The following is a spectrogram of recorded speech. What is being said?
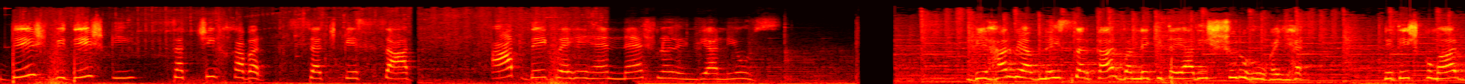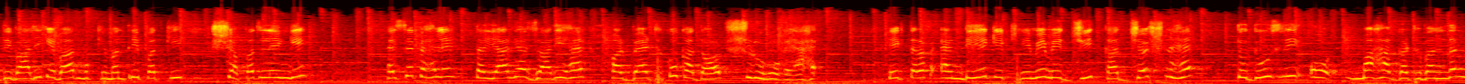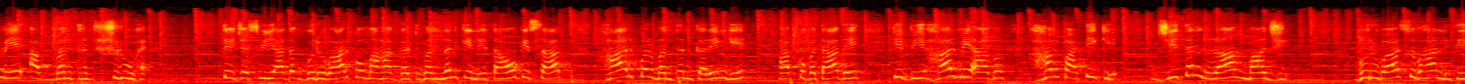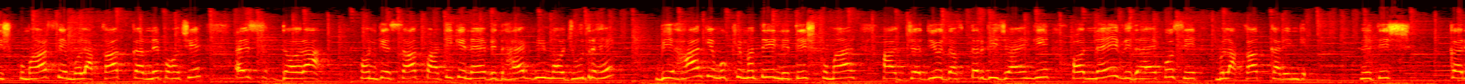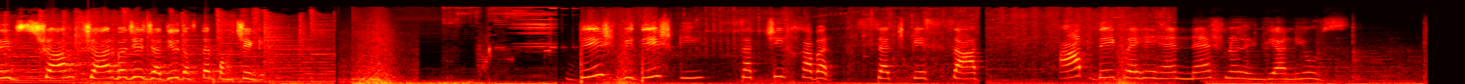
देश विदेश की सच्ची खबर सच के साथ। आप देख रहे हैं नेशनल इंडिया न्यूज़। बिहार में अब नई सरकार बनने की तैयारी शुरू हो गई है। नीतीश कुमार दिवाली के बाद मुख्यमंत्री पद की शपथ लेंगे। इससे पहले तैयारियाँ जारी है और बैठकों का दौर शुरू हो गया है। एक तरफ़ एनडीए के खेमे में जीत का जश्न है। तो दूसरी ओर महागठबंधन में अब मंथन शुरू है। तेजस्वी यादव गुरुवार को महागठबंधन के नेताओं के साथ हार पर मंथन करेंगे। आपको बता दें कि बिहार में अब हम पार्टी के जीतन राम मांझी गुरुवार सुबह नीतीश कुमार से मुलाकात करने पहुँचे। इस दौरान उनके साथ पार्टी के नए विधायक भी मौजूद रहे। बिहार के मुख्यमंत्री नीतीश कुमार आज जदयू दफ्तर भी जाएँगे और नए विधायकों से मुलाकात करेंगे। नीतीश करीब शाम चार बजे जदयू दफ्तर पहुँचेंगे। देश विदेश की सच्ची खबर सच के साथ आप देख रहे हैं नेशनल इंडिया न्यूज़।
